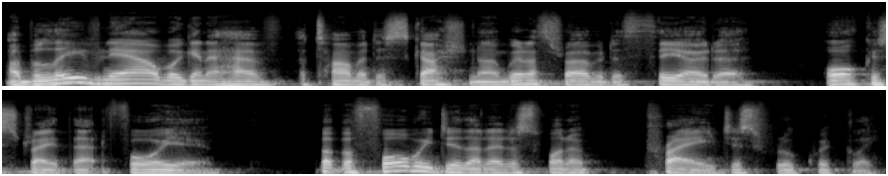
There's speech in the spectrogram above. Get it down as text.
I believe now we're going to have a time of discussion. I'm going to throw over to Theo to orchestrate that for you. But before we do that, I just want to pray just real quickly.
